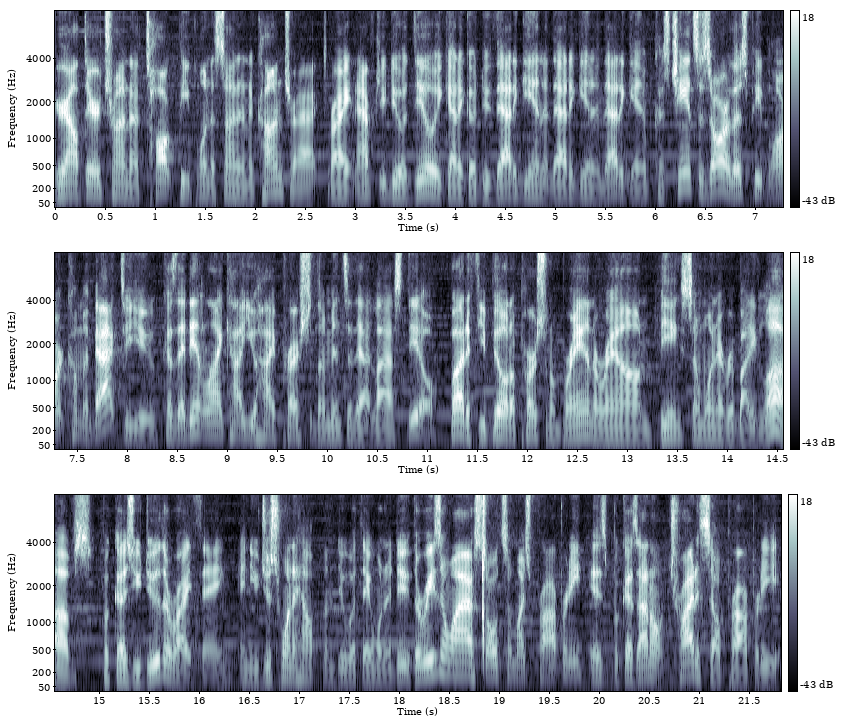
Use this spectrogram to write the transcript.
you're out there trying to talk people into signing a contract, right? And after you do a deal, you got to go do that again and that again and that again because chances are those people aren't coming back to you because they didn't like how you high pressure them into that last deal. But if you build a personal brand around being someone everybody loves because you do the right thing and you just want to help them do what they want to do. The reason why I sold so much property is because I don't try to sell property.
